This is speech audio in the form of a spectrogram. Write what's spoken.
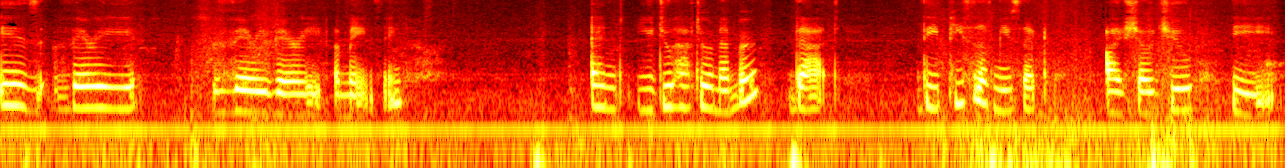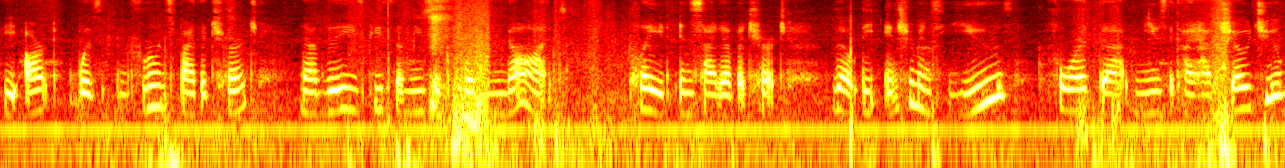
is very, very, very amazing. And you do have to remember that the pieces of music I showed you, the the art was influenced by the church. Now these pieces of music were not played inside of a church, though the instruments used for that music I have showed you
